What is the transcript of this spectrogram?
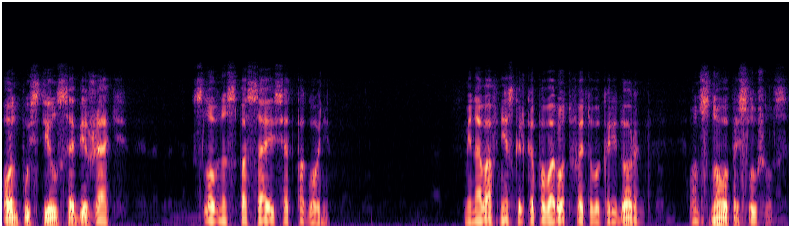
Он пустился бежать, словно спасаясь от погони. Миновав несколько поворотов этого коридора, он снова прислушался.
